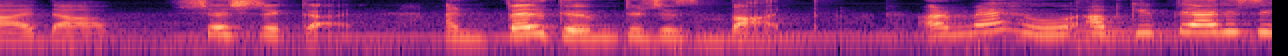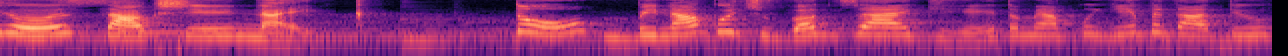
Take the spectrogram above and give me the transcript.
आदाब शस्त्रकार एंड वेलकम टू जज्बात और मैं हूँ आपकी प्यारी सी हो साक्षी नाइक। तो बिना कुछ वक्त ज़ाय किए तो मैं आपको ये बताती हूँ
